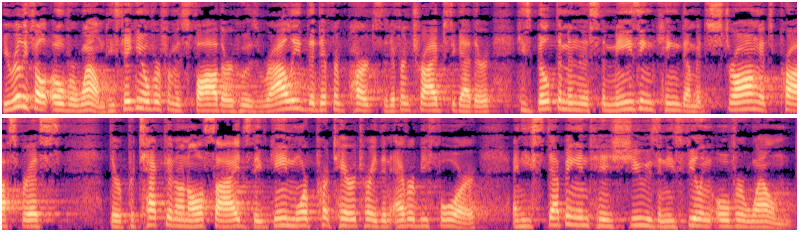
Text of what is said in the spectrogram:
He really felt overwhelmed. He's taking over from his father, who has rallied the different parts, the different tribes together. He's built them in this amazing kingdom. It's strong, it's prosperous, they're protected on all sides. They've gained more territory than ever before. And he's stepping into his shoes and he's feeling overwhelmed.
